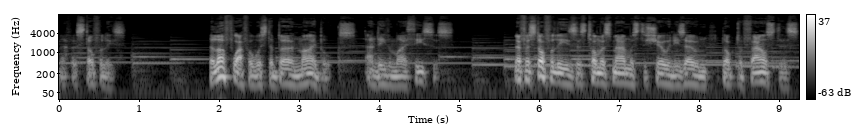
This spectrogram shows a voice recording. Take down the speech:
Mephistopheles. The Luftwaffe was to burn my books, and even my thesis. Mephistopheles, as Thomas Mann was to show in his own Dr. Faustus,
